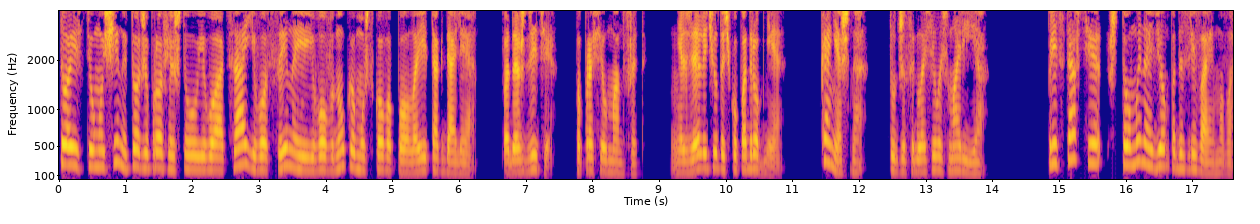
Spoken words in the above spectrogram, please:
То есть у мужчины тот же профиль, что у его отца, его сына и его внука мужского пола и так далее. Подождите, попросил Манфред. Нельзя ли чуточку подробнее? Конечно, тут же согласилась Мария. Представьте, что мы найдем подозреваемого.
